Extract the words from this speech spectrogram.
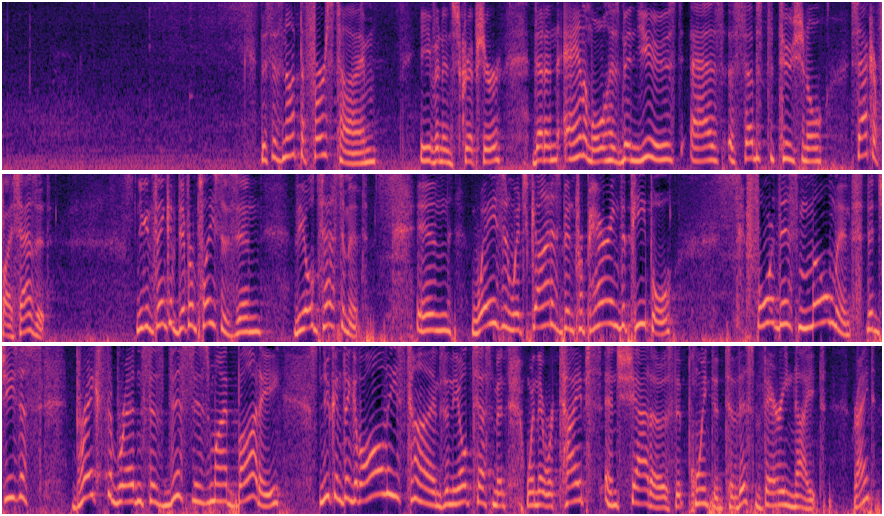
This is not the first time, even in Scripture, that an animal has been used as a substitutional sacrifice, has it? You can think of different places in the Old Testament, in ways in which God has been preparing the people for this moment that Jesus breaks the bread and says, This is my body. You can think of all these times in the Old Testament when there were types and shadows that pointed to this very night, right?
